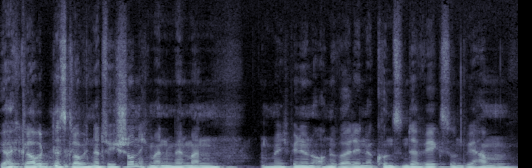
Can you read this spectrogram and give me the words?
Ja, ich glaube, das glaube ich natürlich schon. Ich meine, wenn man, ich bin ja auch eine Weile in der Kunst unterwegs und wir haben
